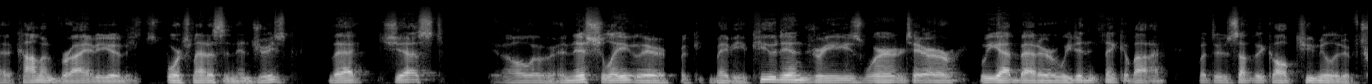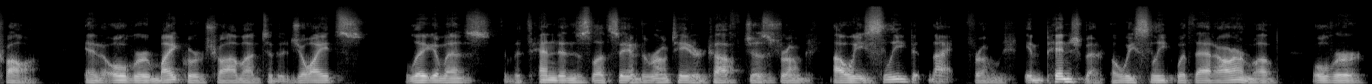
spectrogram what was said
a common variety of sports medicine injuries that just you know, initially they're maybe acute injuries, wear and tear. We got better. We didn't think about it, but there's something called cumulative trauma. And over micro trauma to the joints, ligaments, to the tendons, let's say of the rotator cuff, just from how we sleep at night, from impingement, how we sleep with that arm up over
